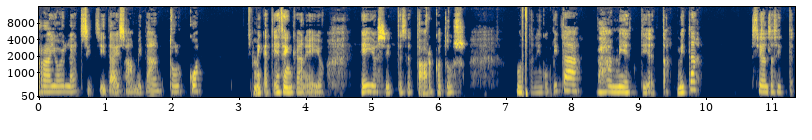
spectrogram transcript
rajoille, että sit siitä ei saa mitään tolkkua, mikä tietenkään ei ole, ei ole sitten se tarkoitus. Mutta niin kuin pitää vähän miettiä, että mitä sieltä sitten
